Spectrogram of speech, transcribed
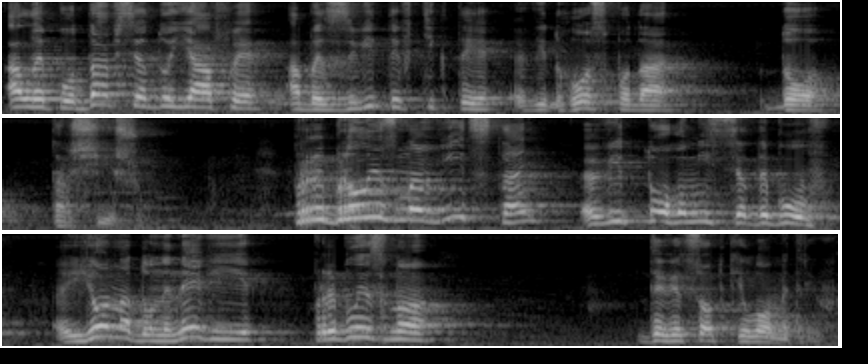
але подався до Яфи, аби звідти втікти від Господа до Таршішу. Приблизна відстань від того місця, де був Йона до Неневії, приблизно 900 кілометрів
